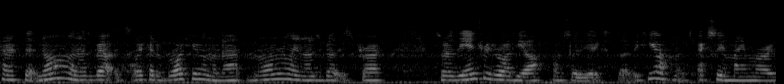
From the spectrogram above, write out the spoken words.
track that no one knows about. It's located right here on the map. No one really knows about this track. So the entry's right here. Obviously the exit's over here. It's actually a main road.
